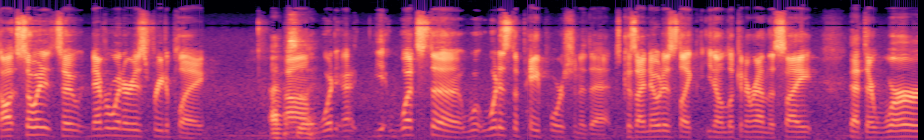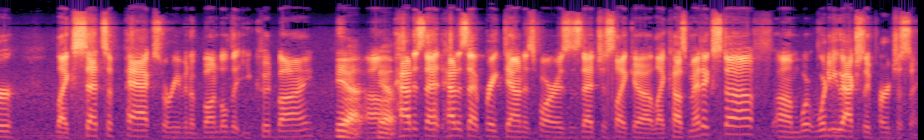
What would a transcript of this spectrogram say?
Oh, so it, so Neverwinter is free to play. Absolutely. Um, what uh, what's the what is the pay portion of that? Because I noticed like you know looking around the site that there were like sets of packs or even a bundle that you could buy. Yeah, um, yeah. How does that how does that break down as far as is that just like uh, like cosmetic stuff? Um, what, what are you actually purchasing?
